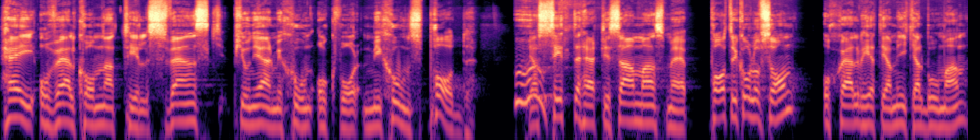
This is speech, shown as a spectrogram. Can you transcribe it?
Hej och välkomna till Svensk Pionjärmission och vår missionspodd. Jag sitter här tillsammans med Patrik Olofsson och själv heter jag Mikael Boman.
